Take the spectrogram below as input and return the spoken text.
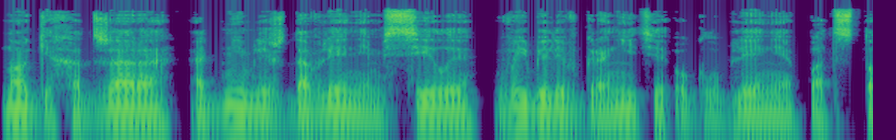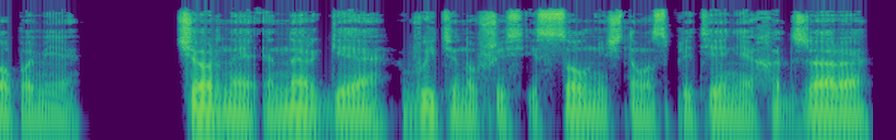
Ноги Хаджара одним лишь давлением силы выбили в граните углубление под стопами. Черная энергия, вытянувшись из солнечного сплетения Хаджара,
